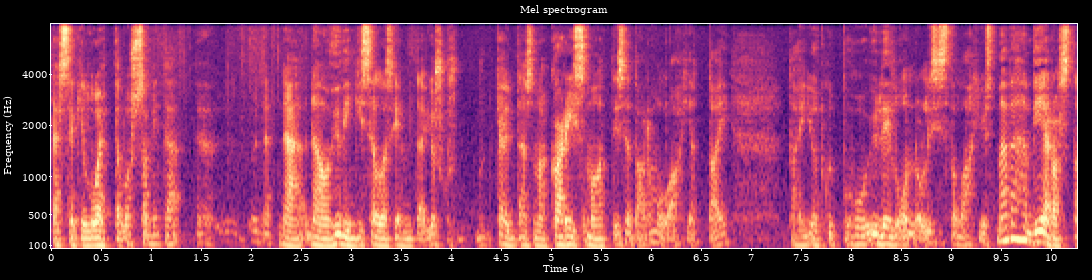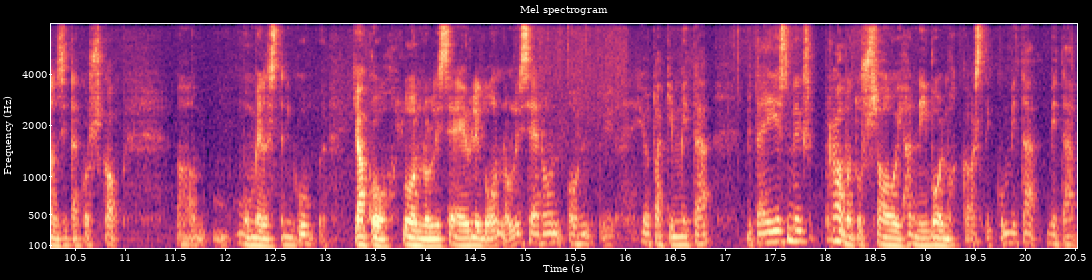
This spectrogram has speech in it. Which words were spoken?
tässäkin luettelossa, mitä nämä, nämä on hyvinkin sellaisia, mitä joskus käytetään sanaa karismaattiset armolahjat tai, tai jotkut puhuu yliluonnollisista lahjoista. Mä vähän vierastan sitä, koska uh, mun mielestä niin kuin jako luonnolliseen ja yliluonnolliseen on, on jotakin, mitä, mitä ei esimerkiksi raamatussa ole ihan niin voimakkaasti kuin mitä, mitä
